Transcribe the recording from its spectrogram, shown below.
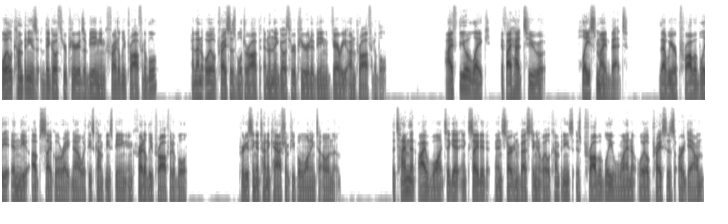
oil companies they go through periods of being incredibly profitable and then oil prices will drop and then they go through a period of being very unprofitable. I feel like if I had to place my bet that we are probably in the up cycle right now with these companies being incredibly profitable, producing a ton of cash and people wanting to own them. The time that I want to get excited and start investing in oil companies is probably when oil prices are down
